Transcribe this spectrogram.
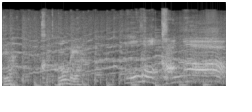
點啊？好好味啊！好惡啃啊！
